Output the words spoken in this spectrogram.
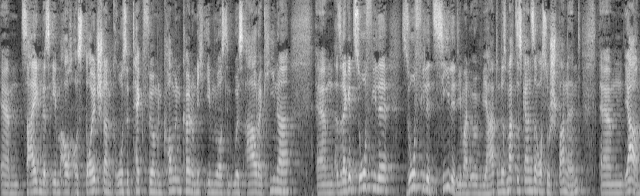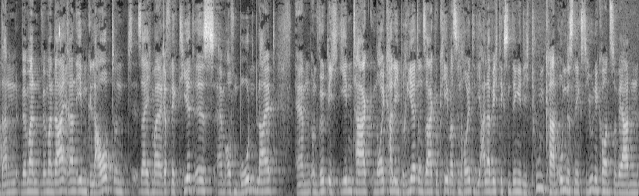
ähm, zeigen, dass eben auch aus Deutschland große Tech-Firmen kommen können und nicht eben nur aus den USA oder China. Ähm, also da gibt es so viele, so viele Ziele, die man irgendwie hat und das macht das Ganze auch so spannend. Ähm, ja, und dann, wenn man, wenn man daran eben glaubt und, sag ich mal, reflektiert ist, ähm, auf dem Boden bleibt, ähm, und wirklich jeden Tag neu kalibriert und sagt, okay, was sind heute die allerwichtigsten Dinge, die ich tun kann, um das nächste Unicorn zu werden,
